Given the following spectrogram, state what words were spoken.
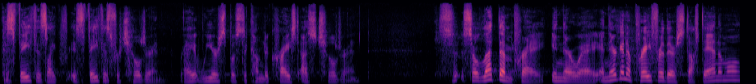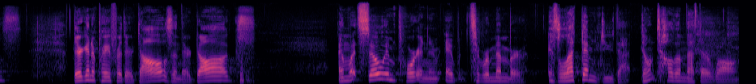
Because faith is like is faith is for children, right? We are supposed to come to Christ as children. So, so let them pray in their way. And they're going to pray for their stuffed animals. They're going to pray for their dolls and their dogs. And what's so important to remember is let them do that. Don't tell them that they're wrong.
